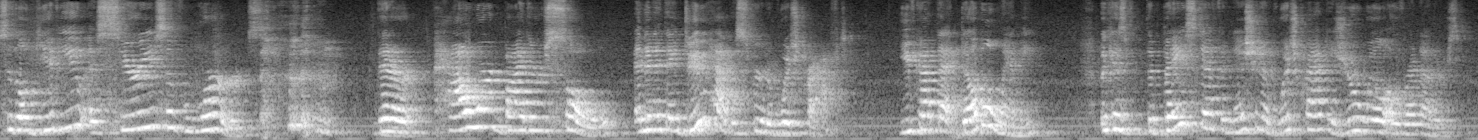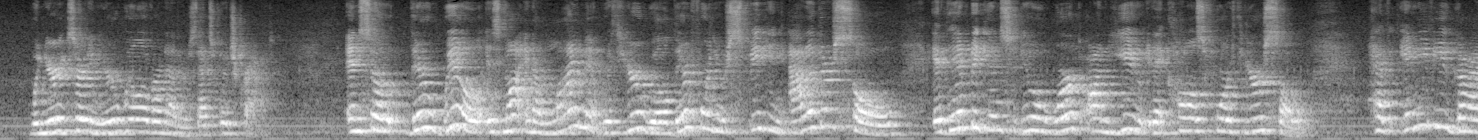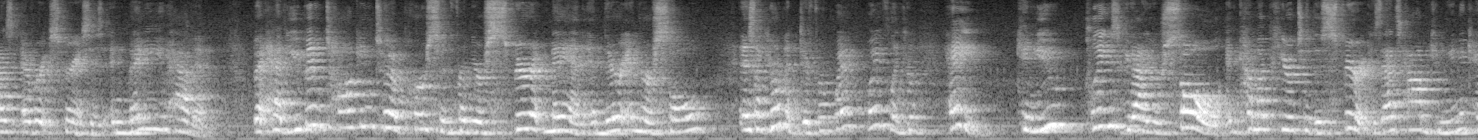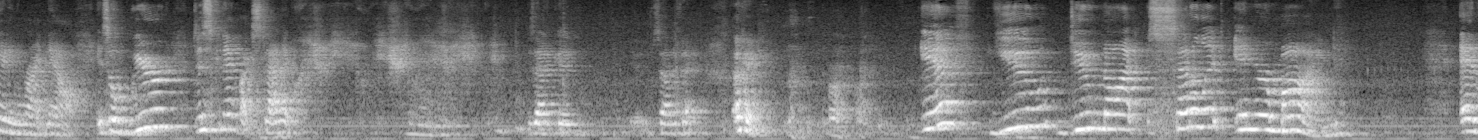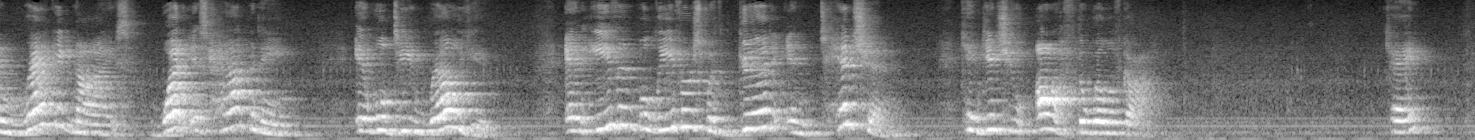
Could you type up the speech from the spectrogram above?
So they'll give you a series of words that are powered by their soul, and then if they do have a spirit of witchcraft, you've got that double whammy, because the base definition of witchcraft is your will over another's. When you're exerting your will over another's, that's witchcraft. And so their will is not in alignment with your will, therefore they're speaking out of their soul. It then begins to do a work on you, and it calls forth your soul. Have any of you guys ever experienced this? And maybe you haven't. But have you been talking to a person from your spirit man and they're in their soul? And it's like you're on a different wave, wavelength. You're, hey, can you please get out of your soul and come up here to the spirit? Because that's how I'm communicating right now. It's a weird disconnect, like static. Is that a good sound effect? Okay. If you do not settle it in your mind and recognize what is happening, it will derail you. And even believers with good intention can get you off the will of God. Okay?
